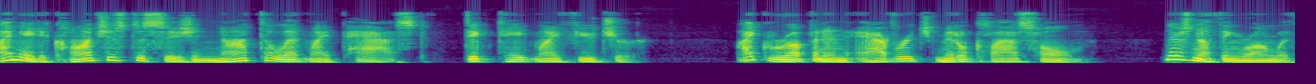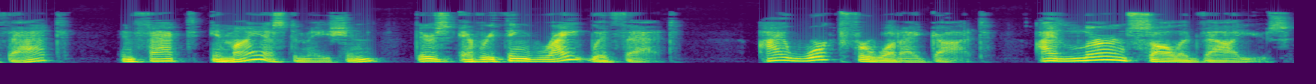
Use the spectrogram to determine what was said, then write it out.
I made a conscious decision not to let my past dictate my future. I grew up in an average middle-class home. There's nothing wrong with that. In fact, in my estimation, there's everything right with that. I worked for what I got. I learned solid values.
